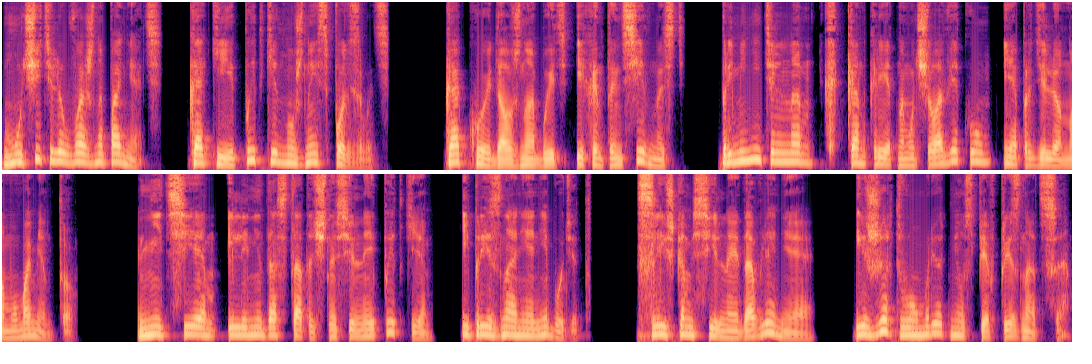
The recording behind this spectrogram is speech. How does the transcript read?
Мучителю важно понять, какие пытки нужно использовать, какой должна быть их интенсивность применительно к конкретному человеку и определенному моменту. Не тем или недостаточно сильные пытки и признания не будет. Слишком сильное давление, и жертва умрет, не успев признаться.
